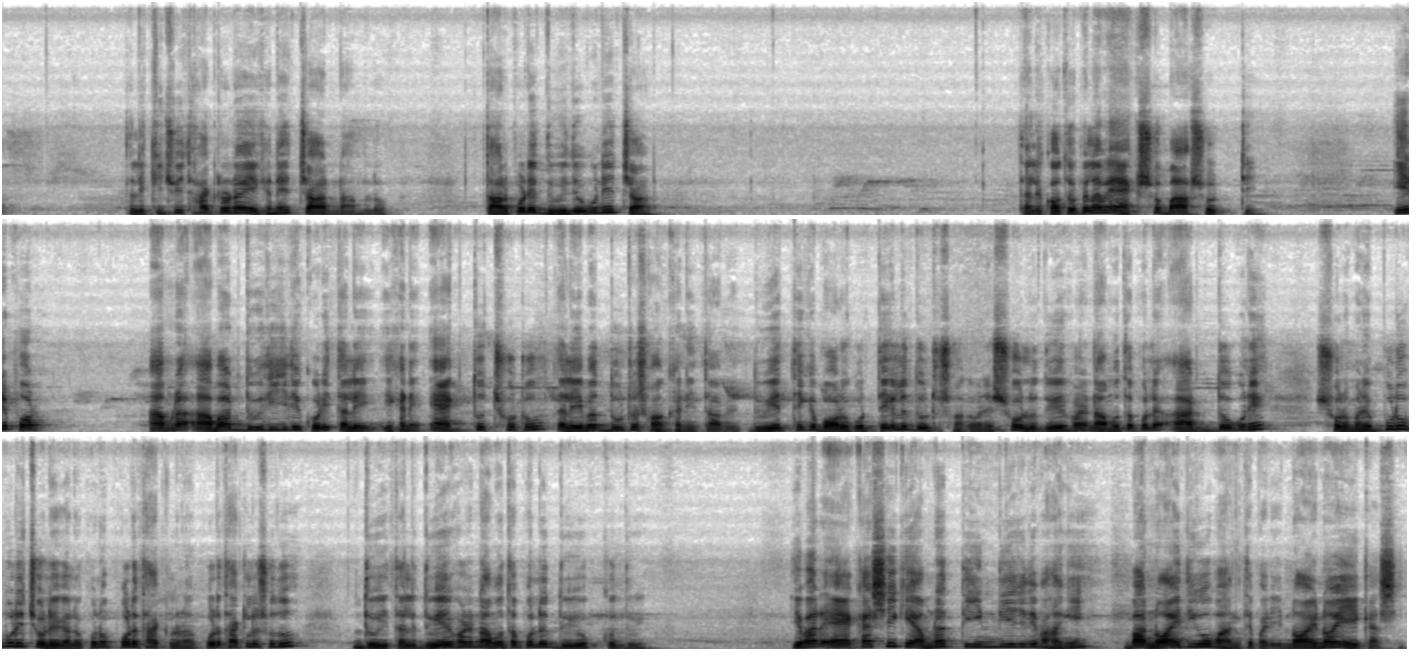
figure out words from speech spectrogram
তাহলে কিছুই থাকল না, এখানে চার নামলো। তারপরে দুই দুগুণে চার। তাহলে কত পেলাম? একশো বাষট্টি। এরপর আমরা আবার দুই দিয়ে যদি করি, তাহলে এখানে এক তো ছোট, তাহলে এবার দুটো সংখ্যা নিতে হবে। দুইয়ের থেকে বড় করতে গেলে দুটো সংখ্যা মানে ষোলো। দুইয়ের ঘরে নামতা পড়লে আট দুগুণে ষোলো মানে পুরোপুরি চলে গেল, কোনো পড়ে থাকল না। পড়ে থাকল শুধু দুই। তাহলে দুইয়ের ঘরে নামতা পড়লে দুই অক্ষ দুই। এবার একাশিকে আমরা তিন দিয়ে যদি ভাঙি, বা নয় দিয়েও ভাঙতে পারি, নয় নয় একাশি।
